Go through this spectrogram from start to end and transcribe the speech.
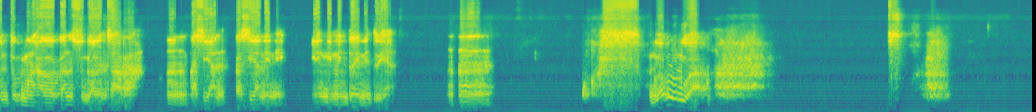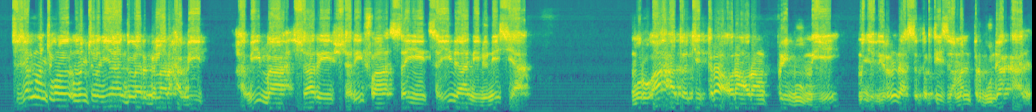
untuk menghalalkan segala cara hmm. kasihan kasihan ini yang dimintain itu ya hmm. 22 Sejak muncul, munculnya gelar-gelar Habib Habibah, Syarif, Syarifah, Sayyid, Sayyidah di Indonesia, muruah atau citra orang-orang pribumi menjadi rendah seperti zaman perbudakan.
